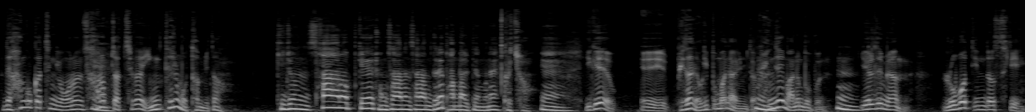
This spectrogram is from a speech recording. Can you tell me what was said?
근데 한국 같은 경우는 산업 예. 자체가 잉태를 못 합니다. 기존 산업계에 종사하는 사람들의 반발 때문에 그렇죠. 예. 이게 예, 비단 여기뿐만이 아닙니다. 음. 굉장히 많은 부분. 예를 들면 로봇 industry.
